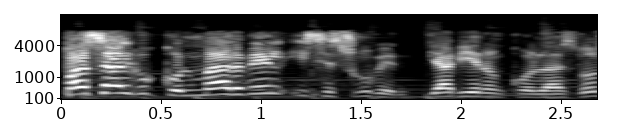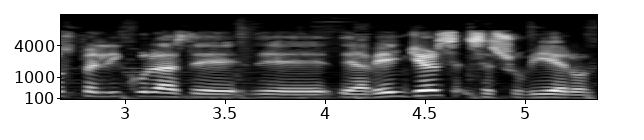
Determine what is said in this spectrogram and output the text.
Pasa algo con Marvel y se suben. Ya vieron, con las dos películas de, Avengers se subieron.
